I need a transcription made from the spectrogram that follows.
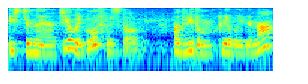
истинное тело и кровь Христова под видом хлеба и вина,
